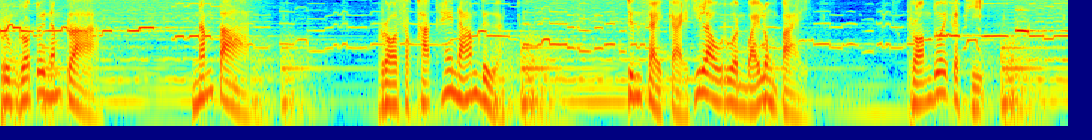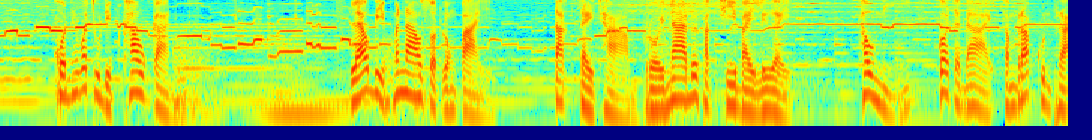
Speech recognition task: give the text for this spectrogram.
ปรุงรสด้วยน้ำปลา น้ำตาล รอสักพักให้น้ำเดือด จึงใส่ไก่ที่เรารวนไว้ลงไป พร้อมด้วยกะทิ คนให้วัตถุดิบเข้ากัน แล้วบีบมะนาวสดลงไป ตักใส่ชามโรยหน้าด้วยผักชีใบเลื่อย เท่านี้ก็จะได้สำหรับคุณพระ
